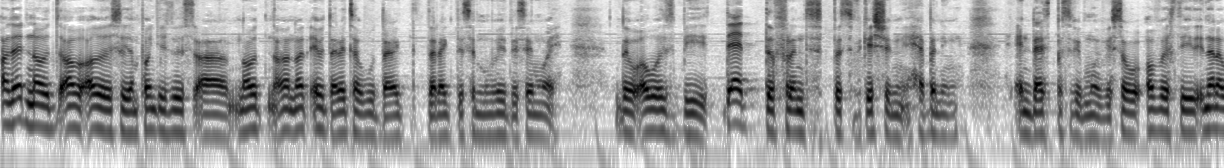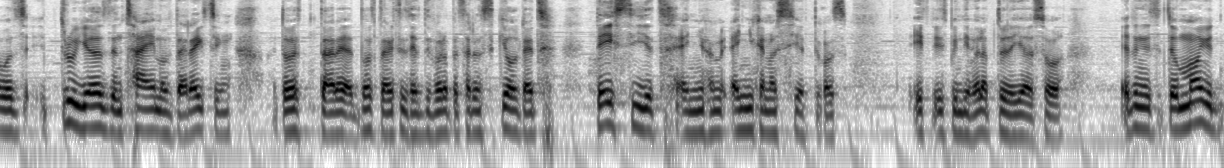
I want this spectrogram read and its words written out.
on that note, ob- obviously, the point is this: uh, not, not every director would direct direct the same movie the same way. There will always be that different specification happening in that specific movie. So obviously, in other words, through years and time of directing, those dire- those directors have developed a certain skill that they see it and you and you cannot see it because it, it's been developed through the years. So I think it's the more you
